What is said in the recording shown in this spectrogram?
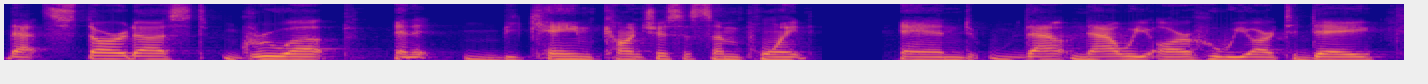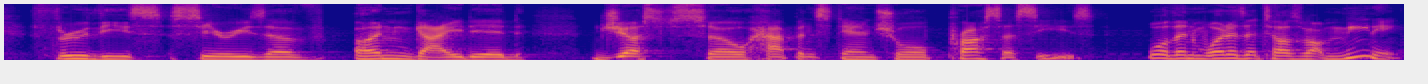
That stardust grew up and it became conscious at some point, and that now we are who we are today through these series of unguided, just so happenstantial processes. Well, then what does it tell us about meaning?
